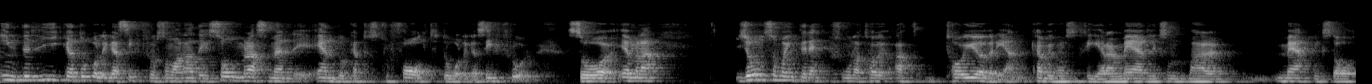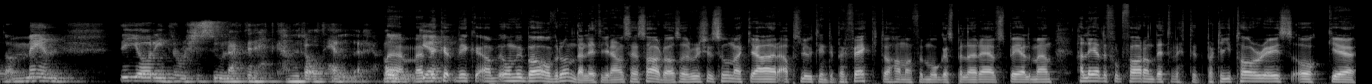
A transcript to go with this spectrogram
inte lika dåliga siffror som han hade i somras, men ändå katastrofalt dåliga siffror. Så jag menar, Johnson var inte rätt person att ta, att ta över igen, kan vi konstatera, med liksom de här mätningsdata. Men det gör inte Rishi Sunak till rätt kandidat heller. Nej, och, men vi, vi, om vi bara avrundar lite grann och säger så här då, alltså Rishi Sunak är absolut inte perfekt och han har förmåga att spela rävspel, men han leder fortfarande ett vettigt parti, Tories, och eh,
